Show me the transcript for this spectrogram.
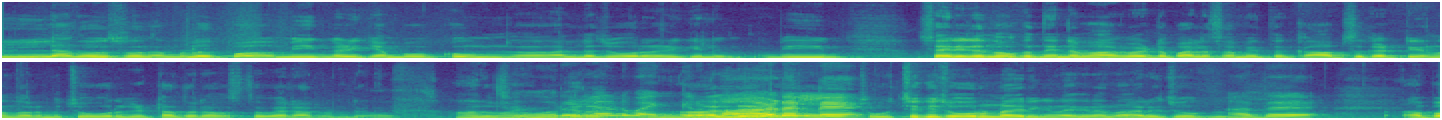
എല്ലാ ദിവസവും നമ്മൾ മീൻ കഴിക്കാൻ പോക്കും നല്ല ചോറ് കഴിക്കലും ഈ ശരീരം നോക്കുന്നതിന്റെ ഭാഗമായിട്ട് പല സമയത്തും കാബ്സ് കട്ട് ചെയ്യണം എന്ന് പറയുമ്പോൾ ചോറ് കിട്ടാത്തൊരവസ്ഥ വരാറുണ്ട്. അത് ഭയങ്കര അല്ലേ? ഉച്ചയ്ക്ക് ചോറുണ്ടായിരിക്കണം എങ്ങനെയാന്ന് ആലോചിച്ച് നോക്ക്. അപ്പൊ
